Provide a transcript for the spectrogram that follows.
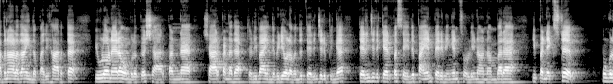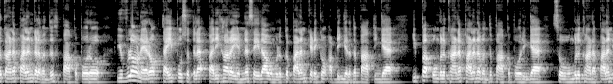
அதனால தான் இந்த பரிகாரத்தை இவ்வளோ நேரம் உங்களுக்கு ஷேர் பண்ண ஷேர் பண்ணதை தெளிவாக இந்த வீடியோவில் வந்து தெரிஞ்சிருப்பீங்க. தெரிஞ்சதுக்கேற்ப செய்து பயன் பெறுவீங்கன்னு சொல்லி நான் நம்புகிறேன் இப்போ நெக்ஸ்ட்டு உங்களுக்கான பலன்களை வந்து பார்க்க போகிறோம் இவ்வளோ நேரம் தைப்பூசத்தில் பரிகாரம் என்ன செய்தால் உங்களுக்கு பலன் கிடைக்கும் அப்படிங்கிறத பார்த்தீங்க. இப்போ உங்களுக்கான பலனை வந்து பார்க்க போகிறீங்க ஸோ உங்களுக்கான பலன்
